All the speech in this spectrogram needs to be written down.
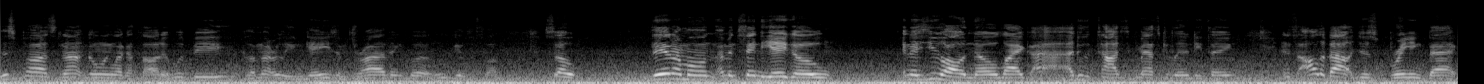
This pod's not going like I thought it would be because I'm not really engaged. I'm driving, but who gives a fuck? So then I'm on. I'm in San Diego, and as you all know, like I, I do the toxic masculinity thing, and it's all about just bringing back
